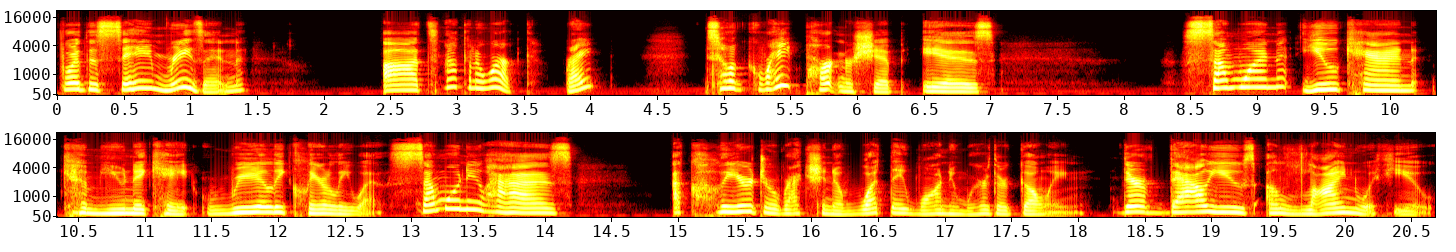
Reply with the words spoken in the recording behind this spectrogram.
for the same reason, uh, it's not going to work, right? So, a great partnership is someone you can communicate really clearly with, someone who has a clear direction of what they want and where they're going. Their values align with you.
